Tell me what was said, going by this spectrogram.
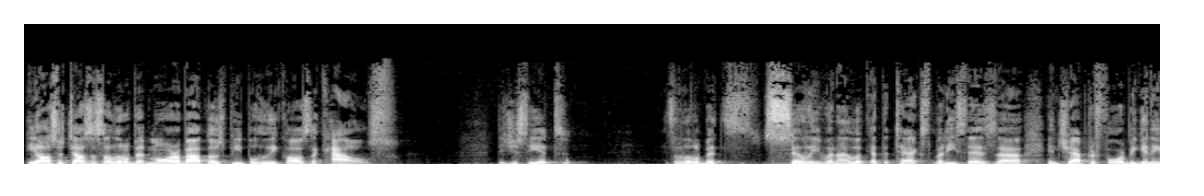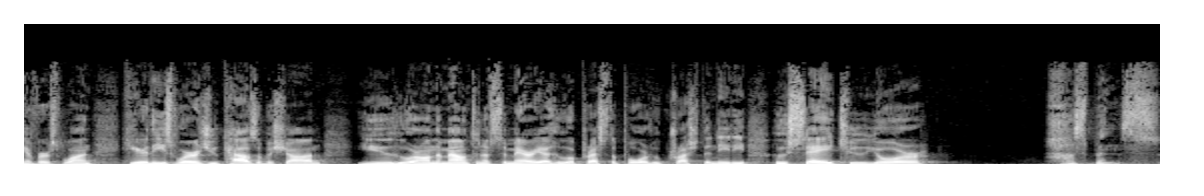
he also tells us a little bit more about those people who he calls the cows. Did you see it? It's a little bit silly when I look at the text, but he says uh, in chapter 4, beginning of verse 1 Hear these words, you cows of Bashan, you who are on the mountain of Samaria, who oppress the poor, who crush the needy, who say to your husbands,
